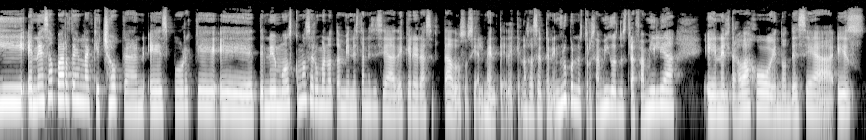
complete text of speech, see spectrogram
Y en esa parte en la que chocan es porque eh, tenemos como ser humano también esta necesidad de querer aceptado socialmente, de que nos acepten en grupo, nuestros amigos, nuestra familia, en el trabajo, en donde sea. Es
